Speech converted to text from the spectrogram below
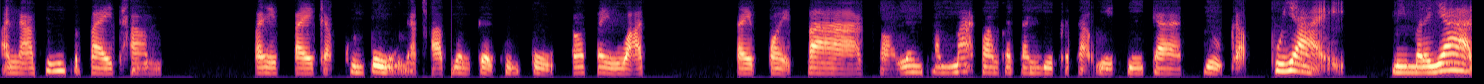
อนาเพิ่งจะไปทำไปไปกับคุณปู่นะคะวันเกิดคุณปู่ก็ไปวัดไปปล่อยปลาสอนเรื่องธรรมะความกตัญญูกตเวทีการอยู่กับผู้ใหญ่ มีมารยาท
